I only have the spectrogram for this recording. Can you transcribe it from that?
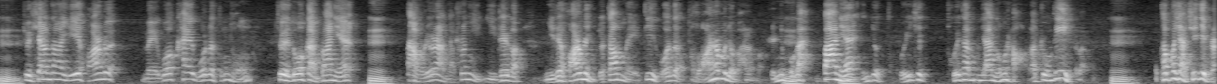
嗯。就相当于华盛顿，美国开国的总统最多干八年。嗯。大伙儿就让他说你你这个。你这华盛顿你就当美帝国的皇上不就完了吗？人家不干，八年人就回去回他们家农场了，种地去了。嗯，他不像习近平。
